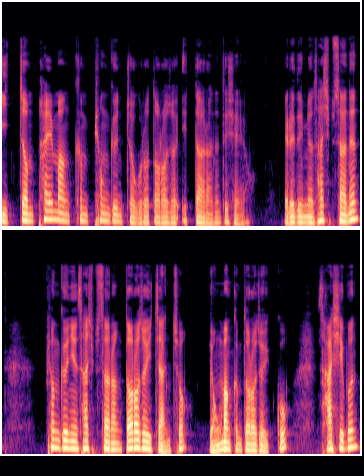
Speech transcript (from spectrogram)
2.8만큼 평균적으로 떨어져 있다라는 뜻이에요 예를 들면 44는 평균인 44랑 떨어져 있지 않죠? 0만큼 떨어져 있고 40은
